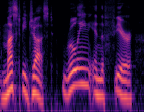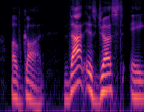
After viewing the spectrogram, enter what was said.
must be just, ruling in the fear of God. That is just a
